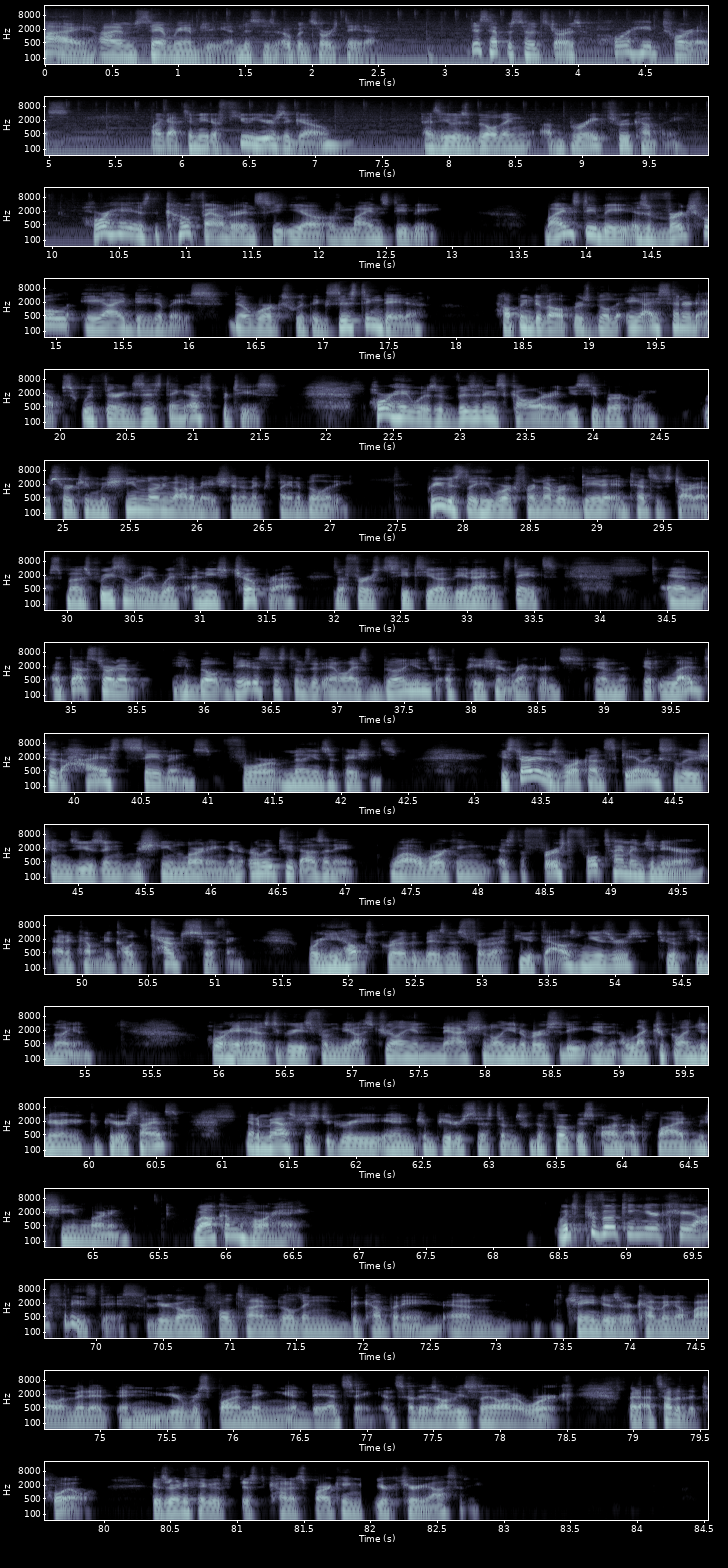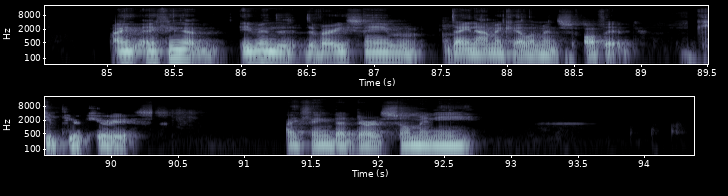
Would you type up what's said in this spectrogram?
Hi, I'm Sam Ramji, and this is Open Source Data. This episode stars Jorge Torres, who I got to meet a few years ago as he was building a breakthrough company. Jorge is the co founder and CEO of MindsDB. MindsDB is a virtual AI database that works with existing data, helping developers build AI centered apps with their existing expertise. Jorge was a visiting scholar at UC Berkeley, researching machine learning automation and explainability. Previously, he worked for a number of data intensive startups, most recently with Aneesh Chopra, the first CTO of the United States. And at that startup, he built data systems that analyze billions of patient records, and it led to the highest savings for millions of patients. He started his work on scaling solutions using machine learning in early 2008 while working as the first full time engineer at a company called Couchsurfing, where he helped grow the business from a few thousand users to a few million. Jorge has degrees from the Australian National University in electrical engineering and computer science, and a master's degree in computer systems with a focus on applied machine learning. Welcome, Jorge. What's provoking your curiosity these days? You're going full time building the company, and changes are coming a mile a minute, and you're responding and dancing. And so there's obviously a lot of work. But outside of the toil, is there anything that's just kind of sparking your curiosity? I, I think that even the, the very same dynamic elements of it keep you curious. I think that there are so many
